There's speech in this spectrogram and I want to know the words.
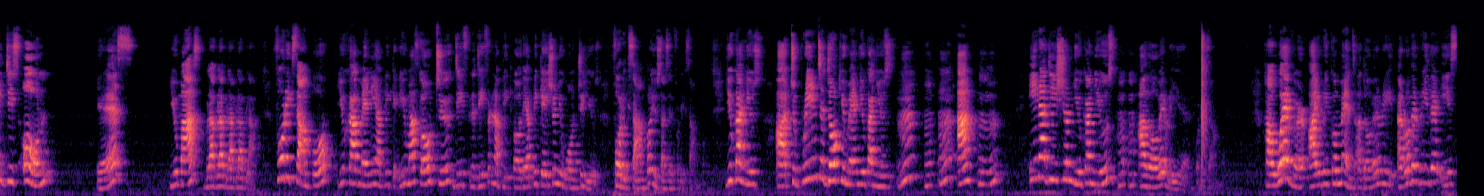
it is on, yes, you must blah blah blah blah blah. For example, you have many applica- you must go to dif- the different applic- or the application you want to use. For example, as a for example. You can use uh, to print a document. You can use mm, mm, mm, and mm. In addition, you can use mm, mm, Adobe Reader, for example. However, I recommend Adobe, Re- Adobe Reader is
